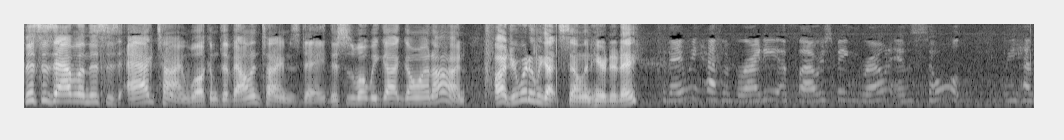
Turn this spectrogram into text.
This is Avila, this is Ag Time. Welcome to Valentine's Day. This is what we got going on. Audrey, what do we got selling here today? Today we have a variety of flowers being grown and sold. We have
